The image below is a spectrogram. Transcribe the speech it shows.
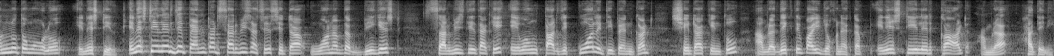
অন্যতম হলো এনএসটিএল। এনএসটিএল এর যে প্যান কার্ড সার্ভিস আছে, সেটা one of the biggest service দিয়ে থাকে এবং তার যে কোয়ালিটি প্যান কার্ড, সেটা কিন্তু আমরা দেখতে পাই যখন একটা এনএসটিএল এর কার্ড আমরা হাতে নিই।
